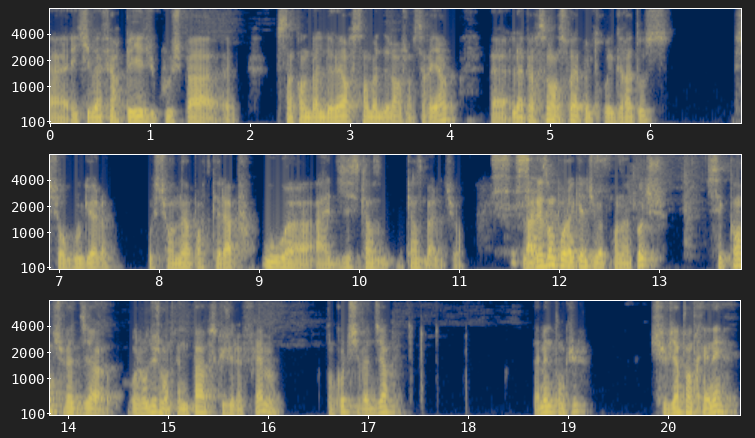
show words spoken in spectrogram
euh, et qui va faire payer, du coup, je sais pas, 50 euh, balles de l'heure, 100 balles de l'heure, j'en sais rien, euh, la personne en soi, elle peut le trouver gratos sur Google ou sur n'importe quelle app ou à 10, 15, 15 balles, tu vois. La raison pour laquelle tu vas prendre un coach, c'est quand tu vas te dire, aujourd'hui, je m'entraîne pas parce que j'ai la flemme, ton coach, il va te dire, t'amènes ton cul, tu viens t'entraîner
